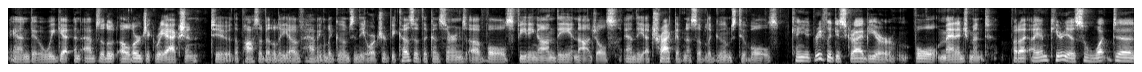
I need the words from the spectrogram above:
And we get an absolute allergic reaction to the possibility of having legumes in the orchard because of the concerns of voles feeding on the nodules and the attractiveness of legumes to voles. Can you briefly describe your vole management? But I, I am curious, what uh,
